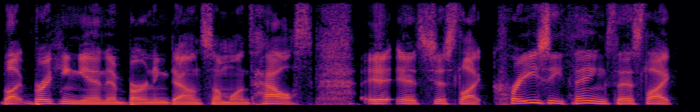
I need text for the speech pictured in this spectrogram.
like breaking in and burning down someone's house. It, it's just like crazy things that's like,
